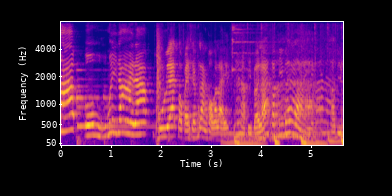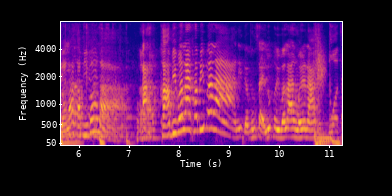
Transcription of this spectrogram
ครับ โอ้โหไม่ได้นะคูแรกต่อไปใช้พลังของอะไรคาบิบาร่าคาบิบาร่าคาบิบาร่าคาบิบาร่าอะคาบิบาร่าคาบิบาร่านี่เดี๋ยวมึงใส่รูปคาบิบาร่าลงไว้ด้วยนะ หัวใจ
